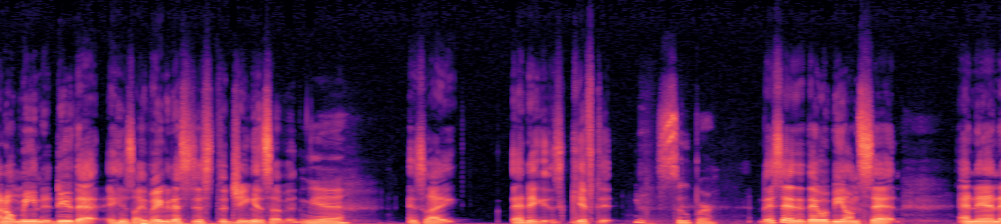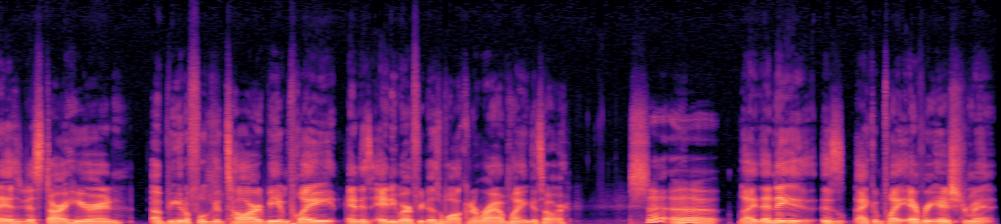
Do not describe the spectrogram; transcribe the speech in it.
I don't mean to do that. And he's like, maybe that's just the genius of it. Yeah. It's like that nigga's gifted Super. they said that they would be on set and then they just start hearing a beautiful guitar being played and it's Eddie Murphy just walking around playing guitar. Shut up. Like that nigga is like can play every instrument.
